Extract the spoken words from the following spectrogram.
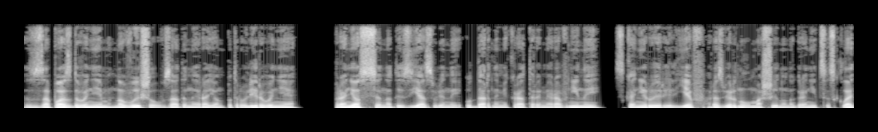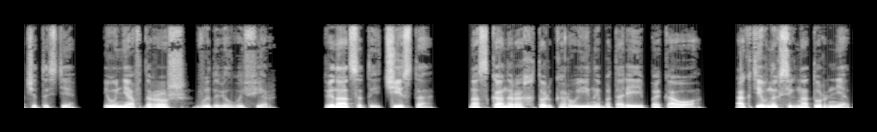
с запаздыванием, но вышел в заданный район патрулирования, пронесся над изъязвленной ударными кратерами равниной, сканируя рельеф, развернул машину на границе складчатости и, уняв дрожь, выдавил в эфир. «Двенадцатый, чисто. На сканерах только руины батареи ПКО. Активных сигнатур нет.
